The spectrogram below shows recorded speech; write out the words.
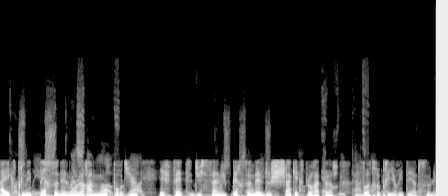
à exprimer personnellement leur amour pour Dieu et faites du salut personnel de chaque explorateur votre priorité absolue.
